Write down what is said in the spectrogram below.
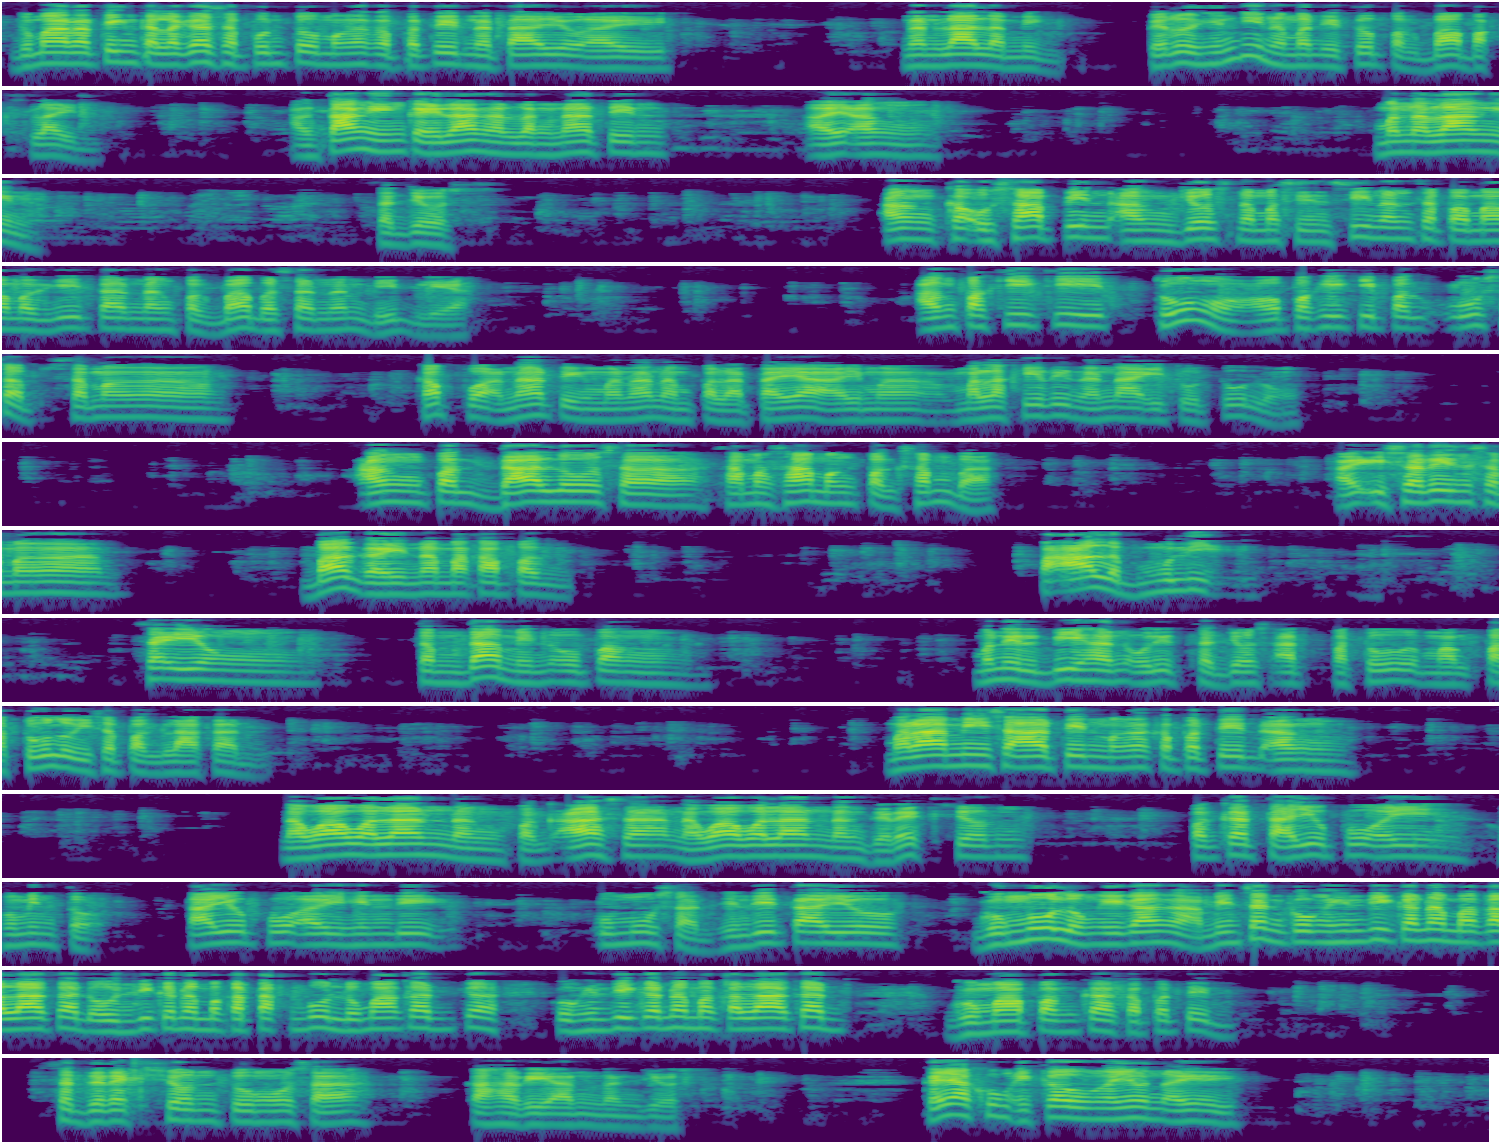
Dumarating talaga sa punto mga kapatid na tayo ay nanlalamig. Pero hindi naman ito pagbabackslide. Ang tanging kailangan lang natin ay ang manalangin sa Diyos. Ang kausapin ang Diyos na masinsinan sa pamamagitan ng pagbabasa ng Biblia. Ang pakikitungo o pakikipag-usap sa mga kapwa nating mananampalataya ay malaki rin na naitutulong. Ang pagdalo sa sama-samang pagsamba ay isa rin sa mga bagay na makapag paalab muli sa iyong damdamin upang manilbihan ulit sa Diyos at patu- magpatuloy sa paglakad. Marami sa atin mga kapatid ang nawawalan ng pag-asa, nawawalan ng direksyon, pagka tayo po ay huminto, tayo po ay hindi umusad. Hindi tayo gumulong, ika nga. Minsan kung hindi ka na makalakad o hindi ka na makatakbo, lumakad ka. Kung hindi ka na makalakad, gumapang ka, kapatid. Sa direksyon tungo sa kaharian ng Diyos. Kaya kung ikaw ngayon ay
